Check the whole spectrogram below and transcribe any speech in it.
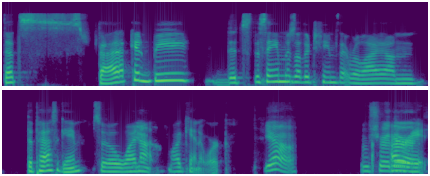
that's that can be it's the same as other teams that rely on the pass game. So why yeah. not? Why can't it work? Yeah. I'm sure they're right.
